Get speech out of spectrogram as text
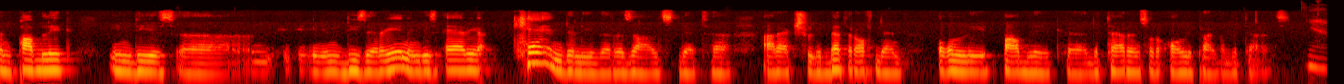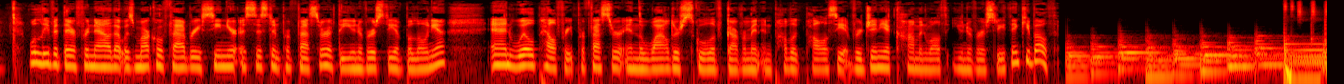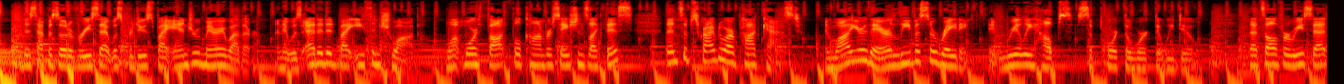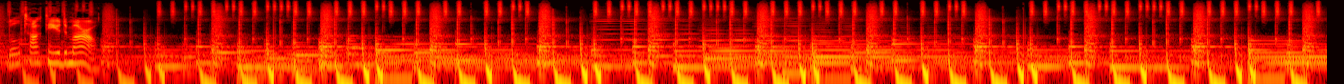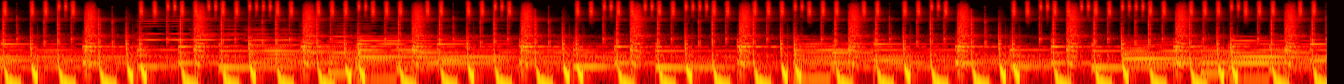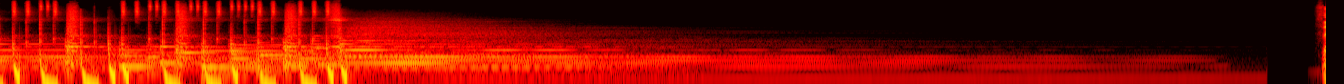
and public in this uh, in, this arena in this area can deliver results that uh, are actually better off than only public uh, deterrence or only private deterrence. Yeah. We'll leave it there for now. That was Marco Fabbri, Senior Assistant Professor at the University of Bologna, and Will Pelfrey, Professor in the Wilder School of Government and Public Policy at Virginia Commonwealth University. Thank you both. This episode of Reset was produced by Andrew Merriweather, and it was edited by Ethan Schwab. Want more thoughtful conversations like this? Then subscribe to our podcast. And while you're there, leave us a rating. It really helps support the work that we do. That's all for Reset. We'll talk to you tomorrow.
